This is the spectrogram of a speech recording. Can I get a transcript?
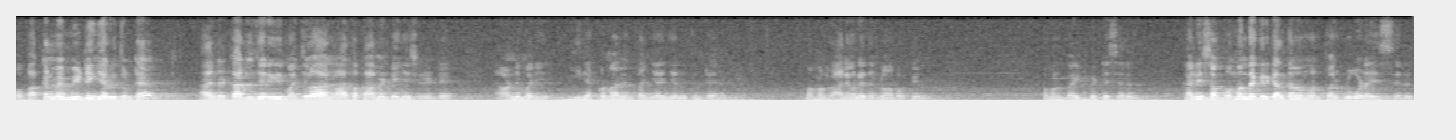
ఓ పక్కన మేము మీటింగ్ జరుగుతుంటే ఆయన రికార్డులు జరిగి మధ్యలో ఆయన నాతో కామెంట్ ఏం చేశాడంటే ఏమండి మరి? మీరెక్కడున్నారు? ఇంత అన్యాయం జరుగుతుంటే అని మమ్మల్ని రానివ్వలేదండి లోపలికి. మమ్మల్ని బయట పెట్టేశారు. కనీసం గుమ్మం దగ్గరికి వెళ్తామేమో అని తలుపులు కూడా వేసేశారు.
